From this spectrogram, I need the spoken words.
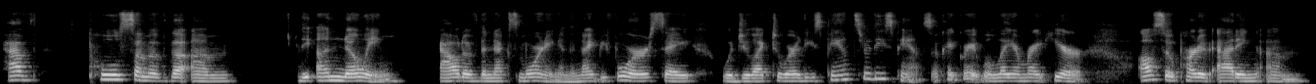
Have pull some of the um the unknowing out of the next morning and the night before say, would you like to wear these pants or these pants? Okay, great. We'll lay them right here. Also part of adding um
